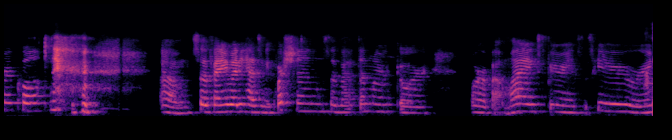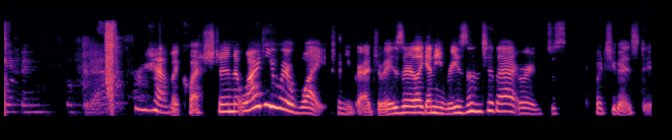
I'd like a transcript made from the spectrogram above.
Very cool. um, so if anybody has any questions about Denmark or or about my experiences here or anything, feel free to ask. I have a question. Why do you wear white when you graduate? Is there like any reason to that or just what you guys do?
